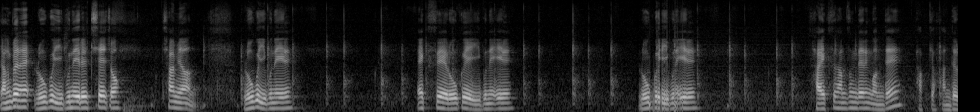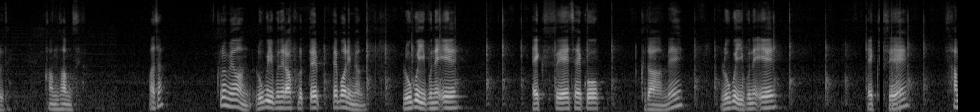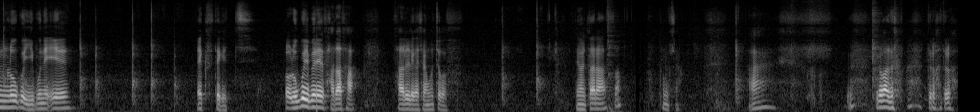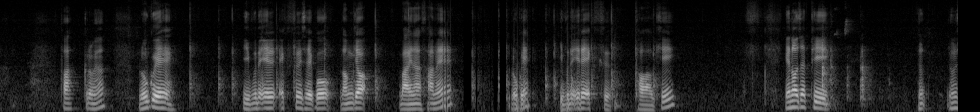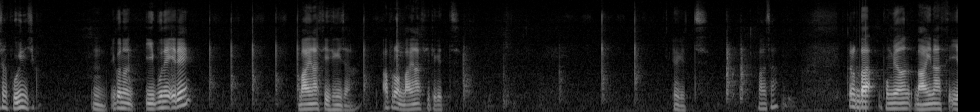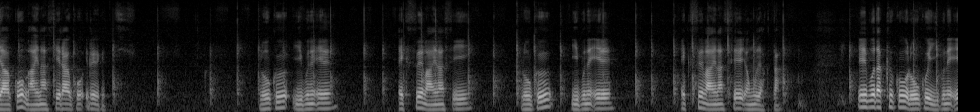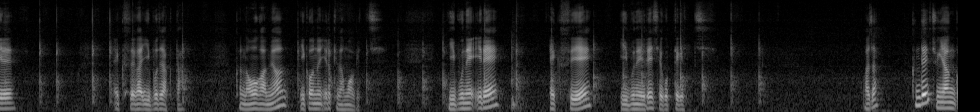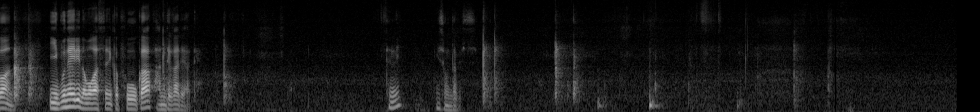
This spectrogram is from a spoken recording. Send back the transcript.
양변에 로그 2분의 1을 취해줘. 취하면 로그 2분의 1 x의 로그의 2분의 1 로그 2분의 1 4x 삼성되는 건데 바뀌어 반대로 돼. 감사함수야. 맞아? 그러면 로그 2분의 1 앞으로 떼, 떼버리면 로그 2분의 1 x의 제곱 그 다음에 로그 2분의 1 x의 3 로그 2분의 1 x 되겠지. 어, 로그 2분의 1 4다 4. 4를 내가 잘못 적었어. 내말 따라왔어? 그럼 보자. 아, 들어가 들어 들어가 들어가. 봐. 그러면 로그에 2분의 1 x 제곱 넘겨 마이너스 3에 로그에 2분의 1의 x 더하기 얘는 어차피 연, 연잘 보이니 지금? 음, 이거는 2분의 1에 마이너스 2승이잖아. 앞으로 마이너스 2 되겠지. 되겠지. 맞아? 그럼 봐 보면 마이너스 2하고 마이너스 1하고 이래 되겠지. 로그 2분의 1 x 마이너스 2 로그 2분의 1 x 마이너스 1 0보다 작다. 1보다 크고 로그 2분의 1 x가 2보다 작다. 그럼 넘어가면 이거는 이렇게 넘어가겠지. 2분의 1에 x의 2분의 1의 제곱 되겠지. 맞아? 근데 중요한 건 2분의 1이 넘어갔으니까 부호가 반대가 돼야 돼. 됐니? 이 정답이지.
